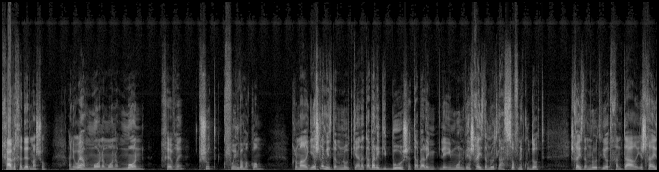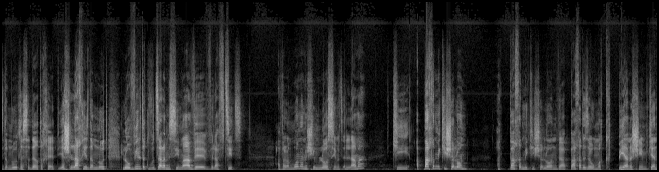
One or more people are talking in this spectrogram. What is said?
חייב לחדד משהו. אני רואה המון המון המון חבר'ה פשוט קפואים במקום. כלומר, יש להם הזדמנות, כן? אתה בא לגיבוש, אתה בא לאימון, ויש לך הזדמנות לאסוף נקודות. יש לך הזדמנות להיות חנטר, יש לך הזדמנות לסדר את החטא, יש לך הזדמנות להוביל את הקבוצה למשימה ו- ולהפציץ. אבל המון אנשים לא עושים את זה. למה? כי הפחד מכישלון. הפחד מכישלון, והפחד הזה הוא מקפיא אנשים, כן?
